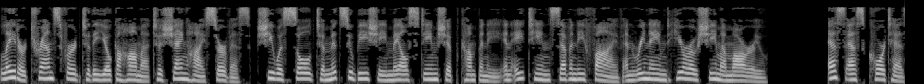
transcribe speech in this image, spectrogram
Later transferred to the Yokohama to Shanghai service, she was sold to Mitsubishi Mail Steamship Company in 1875 and renamed Hiroshima Maru. SS Cortez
